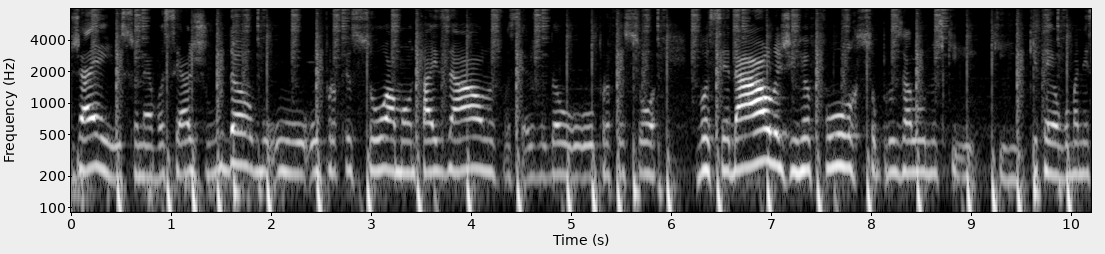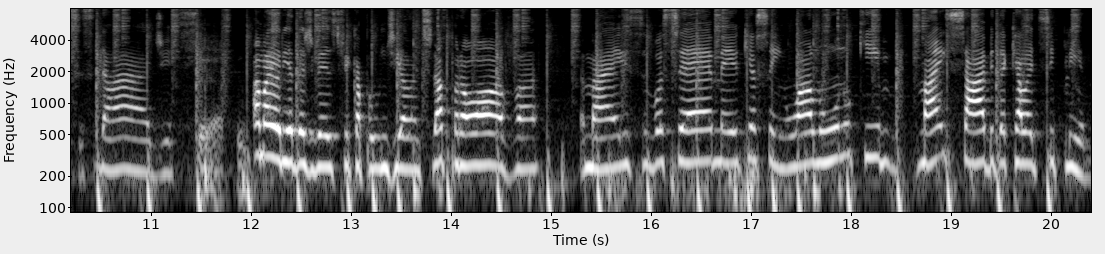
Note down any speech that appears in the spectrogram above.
já é isso, né? Você ajuda o, o, o, professor a montar as aulas, você ajuda o, o professor, você dá aulas de reforço para os alunos que, que, que têm alguma necessidade. Certo. A maioria das vezes fica por um dia antes da prova, mas você é meio que assim, o aluno que mais sabe daquela disciplina,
